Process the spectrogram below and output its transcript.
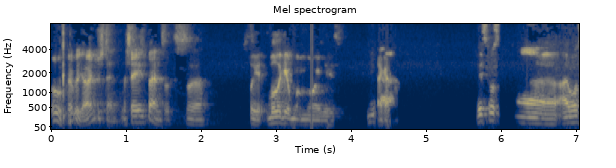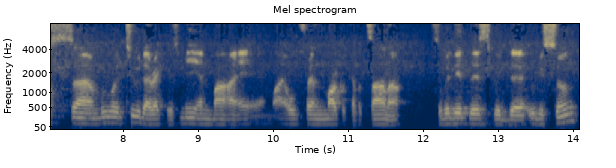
oh, here we go. Interesting. Mercedes Benz. Let's, uh, let's look at, we'll look at one more of these. Yeah. This was uh, I was um, we were two directors, me and my my old friend Marco Cavazzana. So we did this with the Ubisund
